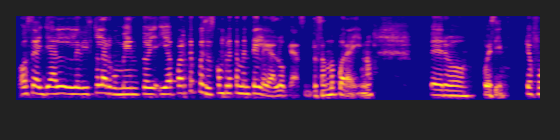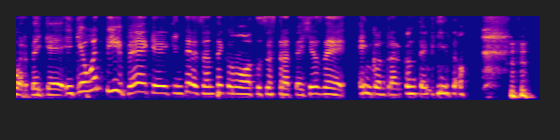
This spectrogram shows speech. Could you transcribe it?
o sea, ya le viste el argumento y, y aparte pues es completamente ilegal lo que hace, empezando por ahí, ¿no? Pero pues sí, qué fuerte y qué, y qué buen tip, ¿eh? qué, qué interesante como tus estrategias de encontrar contenido.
